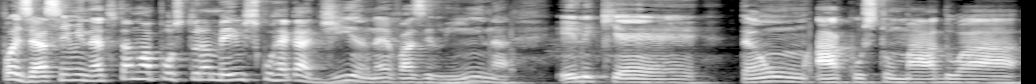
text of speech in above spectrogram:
Pois é, a Semineto está numa postura meio escorregadia, né? Vaselina. Ele que é tão acostumado a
